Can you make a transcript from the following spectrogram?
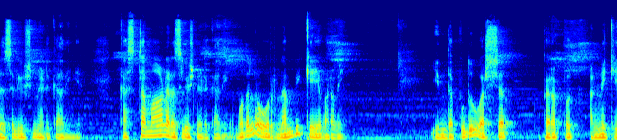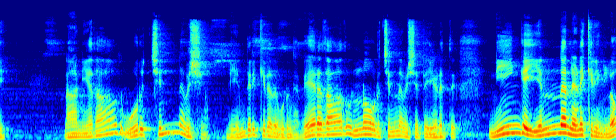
ரெசல்யூஷன் எடுக்காதீங்க. கஷ்டமான ரெசல்யூஷன் எடுக்காதீங்க. முதல்ல ஒரு நம்பிக்கையை வரவை. இந்த புது வருஷ பிறப்பு அன்னைக்கு நான் ஏதாவது ஒரு சின்ன விஷயம் இந்த எந்திரிக்கிறத விடுங்க. வேறு ஏதாவது இன்னும் ஒரு சின்ன விஷயத்தை எடுத்து நீங்கள் என்ன நினைக்கிறீங்களோ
